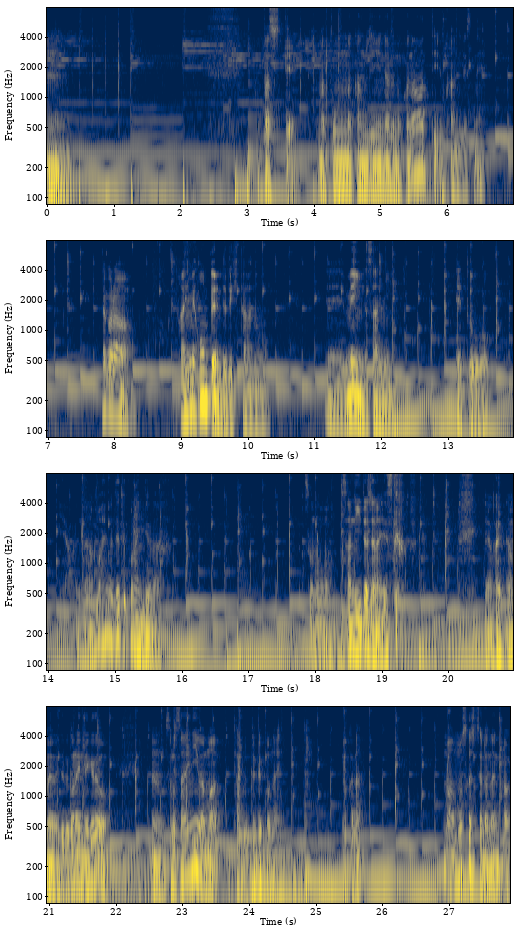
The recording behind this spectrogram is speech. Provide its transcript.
うん。果たして、まあ、どんな感じになるのかなっていう感じですね。だからアニメ本編に出てきたあの、えー、メインの3人。えっ、といや名前が出てこないんだよな。その3人いたじゃないですか。やばい名前が出てこないんだけど、うん、その3人はまあ多分出てこない。のかな。まあもしかしたらなんか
